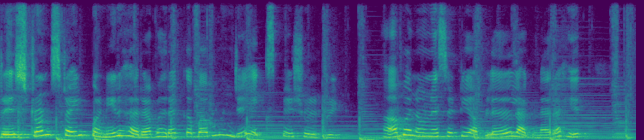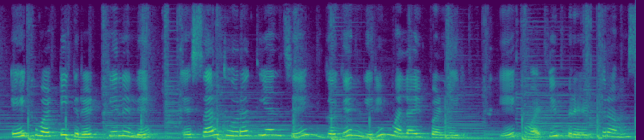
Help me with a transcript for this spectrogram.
रेस्टॉरंट स्टाईल पनीर हराभरा कबाब म्हणजे एक स्पेशल ट्रीट हा बनवण्यासाठी आपल्याला लागणार आहेत एक वाटी ग्रेट केलेले एस आर थोरात यांचे गगनगिरी मलाई पनीर एक वाटी ब्रेड क्रम्स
